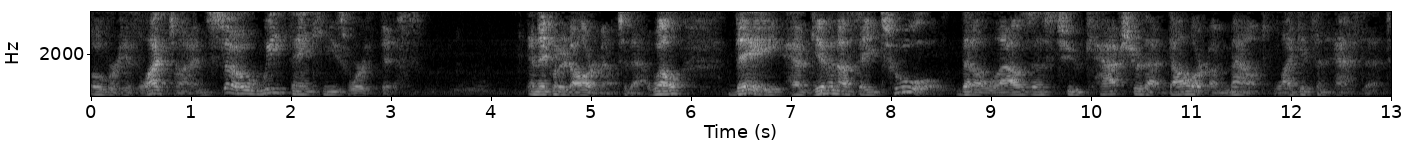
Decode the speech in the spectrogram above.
over his lifetime. So we think he's worth this. And they put a dollar amount to that. Well, they have given us a tool that allows us to capture that dollar amount like it's an asset,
